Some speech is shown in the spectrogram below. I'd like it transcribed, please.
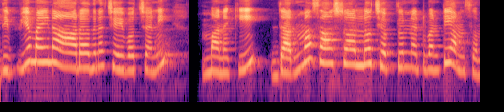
దివ్యమైన ఆరాధన చేయవచ్చని మనకి ధర్మశాస్త్రాల్లో చెప్తున్నటువంటి అంశం.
